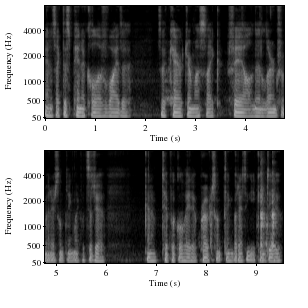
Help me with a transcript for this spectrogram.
and it's like this pinnacle of why the the character must like fail and then learn from it or something. Like that's such a kind of typical way to approach something. But I think you can do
